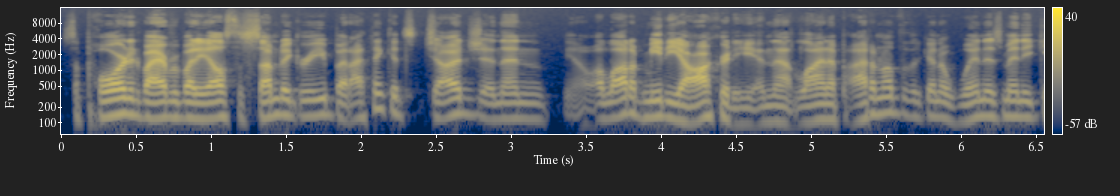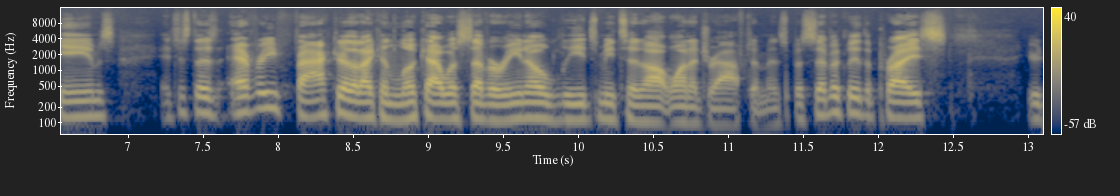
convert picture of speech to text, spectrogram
supported by everybody else to some degree, but I think it's Judge and then you know a lot of mediocrity in that lineup. I don't know that they're going to win as many games. It's just there's every factor that I can look at with Severino leads me to not want to draft him, and specifically the price. You're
